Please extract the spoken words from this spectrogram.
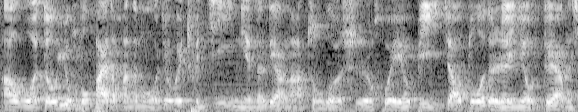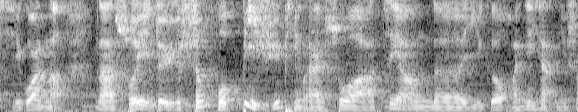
啊，我都用不坏的话，那么我就会囤积一年的量啊。中国是会有比较多的人有这样的习惯的，那。所以，对于生活必需品来说啊，这样的一个环境下，你是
